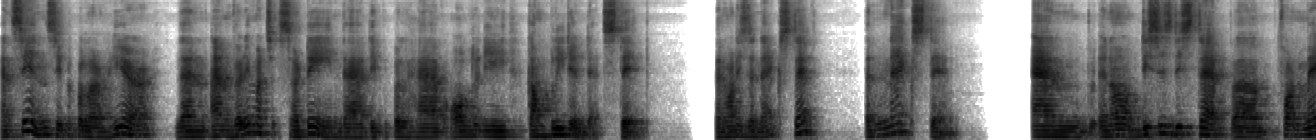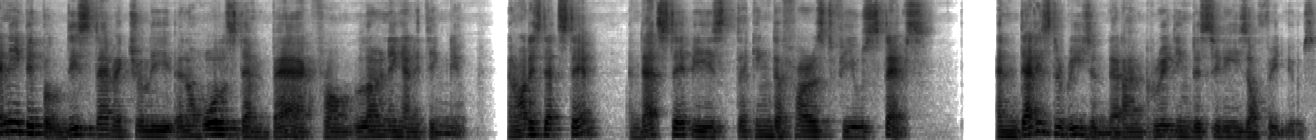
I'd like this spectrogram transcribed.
And since you people are here then i'm very much certain that you people have already completed that step. Then what is the next step? The next step and you know this is the step uh, for many people this step actually you know holds them back from learning anything new. And what is that step? And that step is taking the first few steps. And that is the reason that i'm creating this series of videos.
